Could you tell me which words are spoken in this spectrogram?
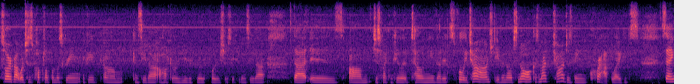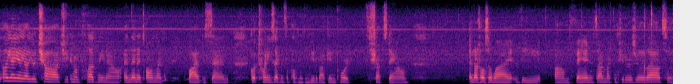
Sorry about what just popped up on the screen. If you um, can see that, I'll have to review the footage just so you can see that. That is um, just my computer telling me that it's fully charged, even though it's not, because my charge is being crap. Like, it's saying, oh yeah, yeah, yeah, you're charged, you can unplug me now, and then it's on like 5%. Got 20 seconds to plug my computer back in before it shuts down. And that's also why the um, fan inside my computer is really loud, so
